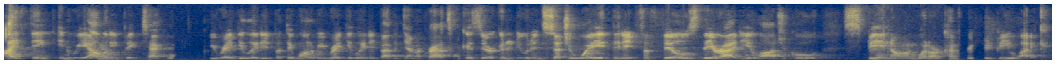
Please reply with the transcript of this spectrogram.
I think in reality, big tech will be regulated, but they want to be regulated by the Democrats because they're going to do it in such a way that it fulfills their ideological spin on what our country should be like.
